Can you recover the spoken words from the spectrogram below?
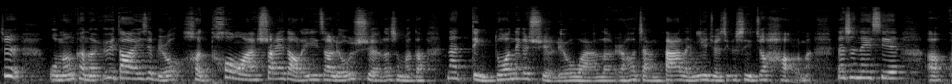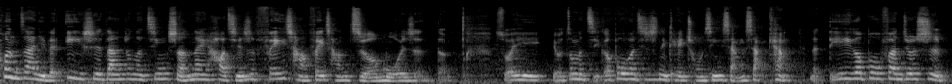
就是我们可能遇到一些，比如很痛啊，摔倒了一跤，流血了什么的，那顶多那个血流完了，然后长疤了，你也觉得这个事情就好了嘛。但是那些呃困在你的意识当中的精神内耗，其实是非常非常折磨人的。所以有这么几个部分，其实你可以重新想想看。那第一个部分就是。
